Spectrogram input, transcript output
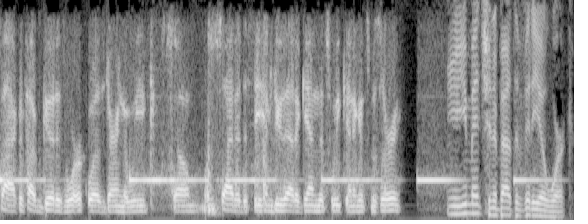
fact of how good his work was during the week. So I'm excited to see him do that again this weekend against Missouri. You mentioned about the video work,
